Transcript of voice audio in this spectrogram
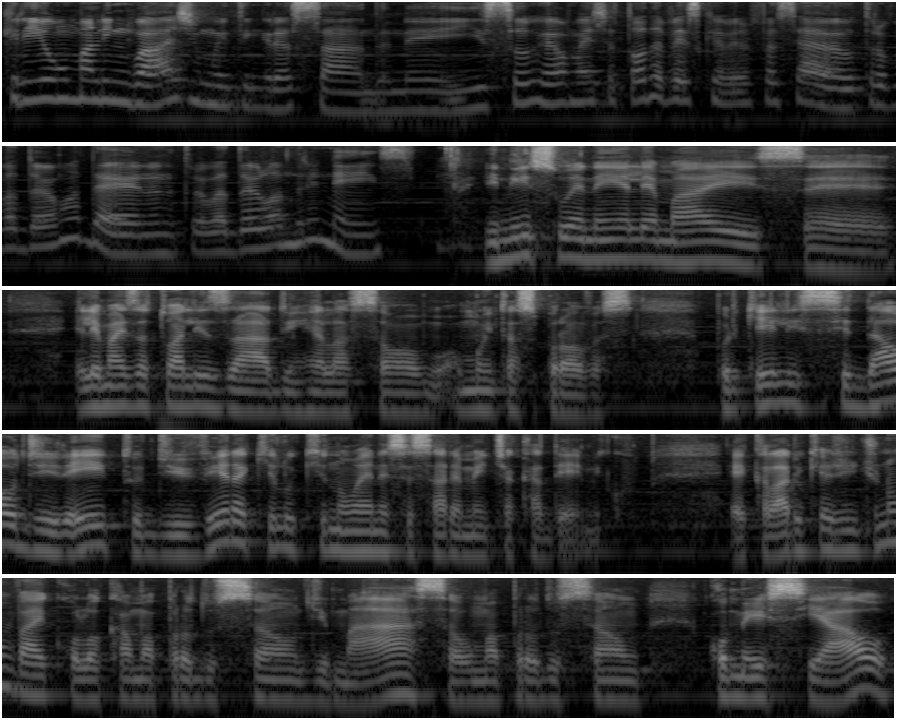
cria uma linguagem muito engraçada, né? E isso realmente, toda vez que eu vejo, eu falo assim, ah, é o trovador moderno, o trovador londrinense. E nisso o Enem ele é mais, é, ele é mais atualizado em relação a muitas provas, porque ele se dá o direito de ver aquilo que não é necessariamente acadêmico. É claro que a gente não vai colocar uma produção de massa, uma produção comercial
